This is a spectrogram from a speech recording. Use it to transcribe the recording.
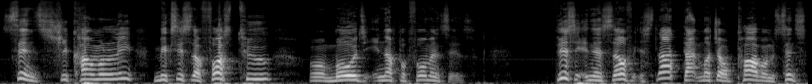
since she commonly mixes the first two uh, modes in her performances. This in itself is not that much of a problem since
